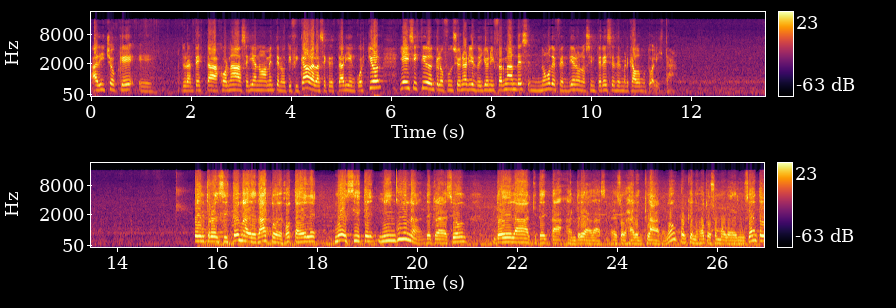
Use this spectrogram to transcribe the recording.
ha dicho que eh, durante esta jornada sería nuevamente notificada la secretaria en cuestión y ha insistido en que los funcionarios de Johnny Fernández no defendieron los intereses del mercado mutualista. Dentro del sistema de datos de JL no existe ninguna declaración de la arquitecta Andrea Daza, eso dejar en claro, ¿no? Porque nosotros somos los denunciantes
